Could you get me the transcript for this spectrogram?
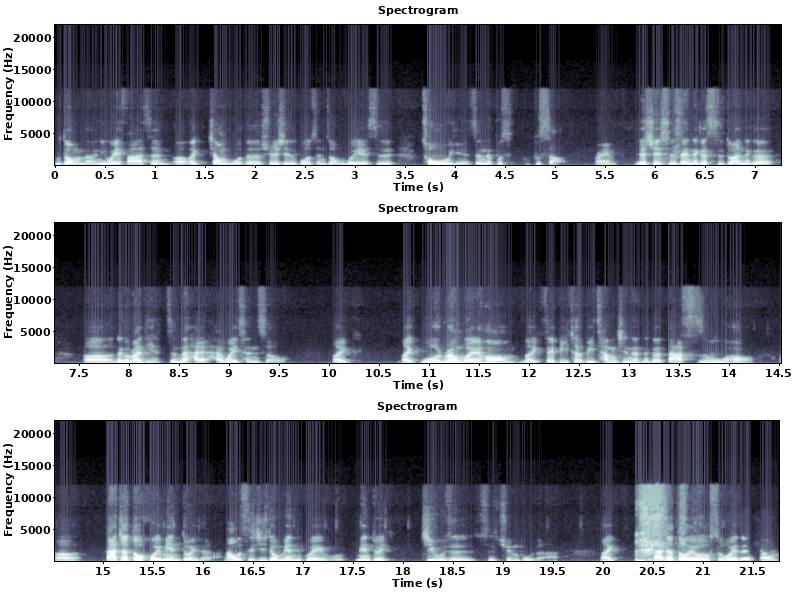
互动呢，你会发现呃像我的学习的过程中，我也是错误也真的不不少，right？尤其是在那个时段，那个呃那个软体真的还还未成熟，like like 我认为哈，like 在比特币常见的那个大失误哈，呃，大家都会面对的。那我自己就面对我面对几乎是是全部的啦。like 大家都有所谓的缴，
